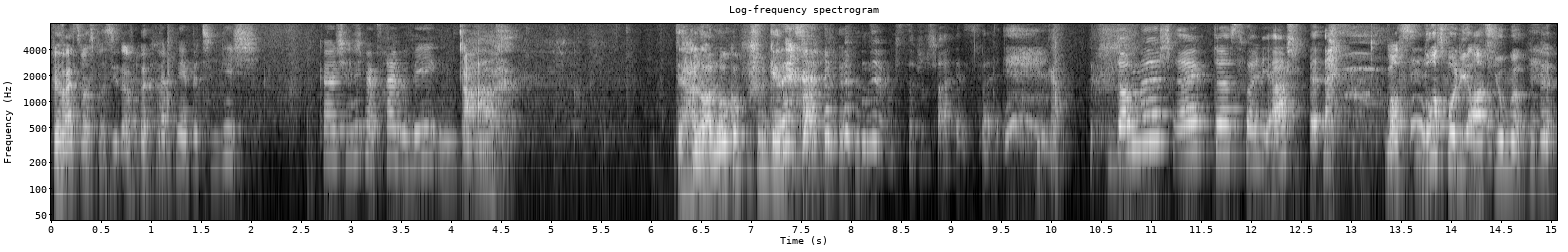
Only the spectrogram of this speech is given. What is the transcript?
wer weiß, was passiert. Aber Gott, nee, bitte nicht. Kann ich ja nicht mehr frei bewegen. Ach. Der Hallo Hallo kommt bestimmt Gänse. du bist so scheiße. Domme schreibt das voll die Arsch. Was? Du hast voll die Art, Junge.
